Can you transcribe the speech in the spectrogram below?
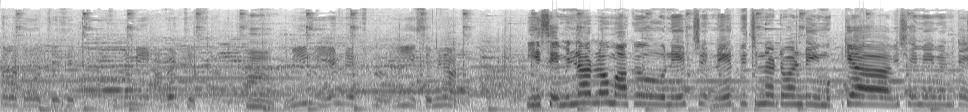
పదార్థాలతో చేసే ఫుడ్ని అవాయిడ్ చేస్తారు. మీరు ఏం నేర్చుకున్నారు ఈ సెమినార్లో ఈ సెమినార్లో మాకు నేర్చి నేర్పించినటువంటి ముఖ్య విషయం ఏమంటే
